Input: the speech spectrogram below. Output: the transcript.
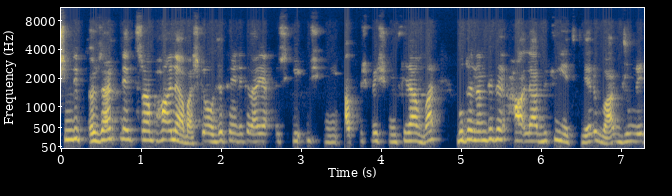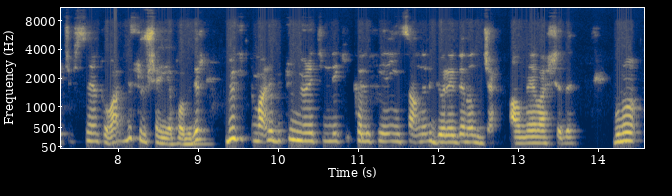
Şimdi özellikle Trump hala başkan. Ocak ayına kadar yaklaşık 70 gün, 65 gün falan var. Bu dönemde de hala bütün yetkileri var. Cumhuriyetçi senato var. Bir sürü şey yapabilir. Büyük ihtimalle bütün yönetimdeki kalifiyeli insanları görevden alacak. Almaya başladı. Bunu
